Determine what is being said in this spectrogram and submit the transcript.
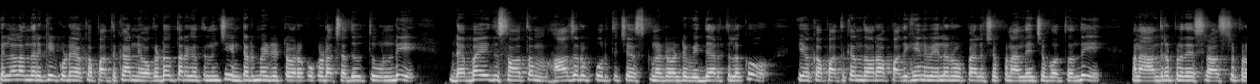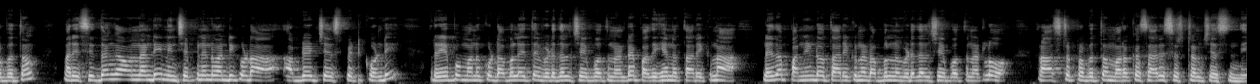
పిల్లలందరికీ కూడా యొక్క పథకాన్ని ఒకటో తరగతి నుంచి ఇంటర్మీడియట్ వరకు కూడా చదువుతూ ఉండి డెబ్బై ఐదు శాతం హాజరు పూర్తి చేసుకున్నటువంటి విద్యార్థులకు ఈ యొక్క పథకం ద్వారా పదిహేను వేల రూపాయల చొప్పున అందించబోతుంది మన ఆంధ్రప్రదేశ్ రాష్ట్ర ప్రభుత్వం. మరి సిద్ధంగా ఉండండి నేను చెప్పినటువంటి కూడా అప్డేట్ చేసి పెట్టుకోండి. రేపు మనకు డబ్బులు అయితే విడుదల చేయబోతున్నట్టే పదిహేనో తారీఖున లేదా పన్నెండో తారీఖున డబ్బులను విడుదల చేయబోతున్నట్లు రాష్ట్ర ప్రభుత్వం మరొకసారి సిస్టమ్ చేసింది.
